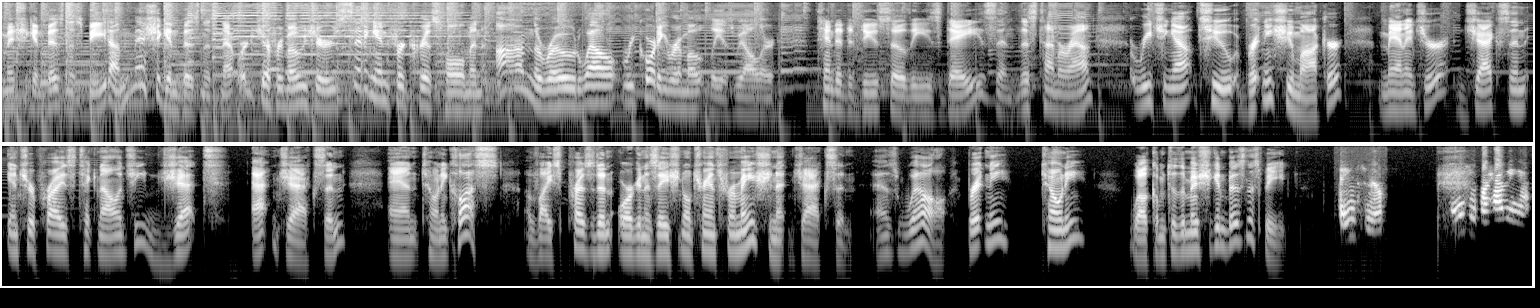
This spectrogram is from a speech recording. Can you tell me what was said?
the Michigan Business Beat on Michigan Business Network. Jeffrey Mosier sitting in for Chris Holman on the road, well, recording remotely as we all are tended to do so these days. And this time around, reaching out to Brittany Schumacher, manager, Jackson Enterprise Technology, JET at Jackson, and Tony Kluss, vice president, organizational transformation at Jackson as well. Brittany, Tony, welcome to the Michigan Business Beat. Thank you. Thank you for having us.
